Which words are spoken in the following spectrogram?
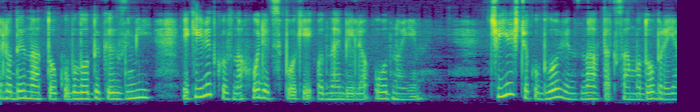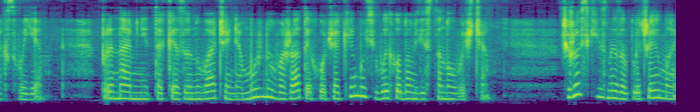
Людина то кубло диких змій, які рідко знаходять спокій одна біля одної. Чиє ще кубло він знав так само добре, як своє. Принаймні таке звинувачення можна вважати хоч якимось виходом зі становища. Чижовський знизав плечима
